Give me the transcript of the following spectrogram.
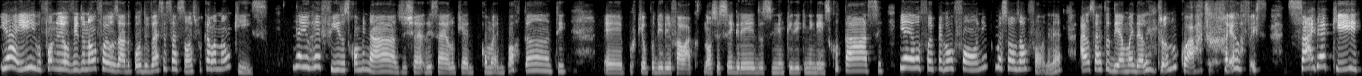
E aí, o fone de ouvido não foi usado por diversas sessões porque ela não quis. E aí, eu refiz os combinados, disse a ela que era, como era importante, é, porque eu poderia falar nossos segredos, não queria que ninguém escutasse. E aí ela foi, pegou o fone e começou a usar o fone, né? Aí um certo dia a mãe dela entrou no quarto, aí ela fez: sai daqui,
